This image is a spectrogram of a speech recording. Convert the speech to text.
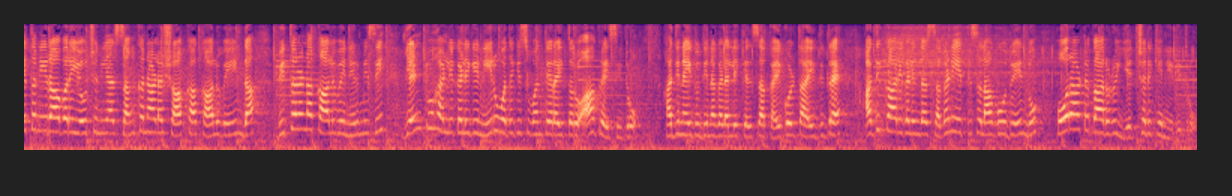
ಏತ ನೀರಾವರಿ ಯೋಜನೆಯ ಸಂಕನಾಳ ಶಾಖಾ ಕಾಲುವೆಯಿಂದ ವಿತರಣಾ ಕಾಲುವೆ ನಿರ್ಮಿಸಿ ಎಂಟು ಹಳ್ಳಿಗಳಿಗೆ ನೀರು ಒದಗಿಸುವಂತೆ ರೈತರು ಆಗ್ರಹಿಸಿದ್ರು. ಹದಿನೈದು ದಿನಗಳಲ್ಲಿ ಕೆಲಸ ಕೈಗೊಳ್ತಾ ಇದ್ದಿದ್ರೆ ಅಧಿಕಾರಿಗಳಿಂದ ಸಗಣಿ ಎತ್ತಿಸಲಾಗುವುದು ಎಂದು ಹೋರಾಟಗಾರರು ಎಚ್ಚರಿಕೆ ನೀಡಿದರು.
